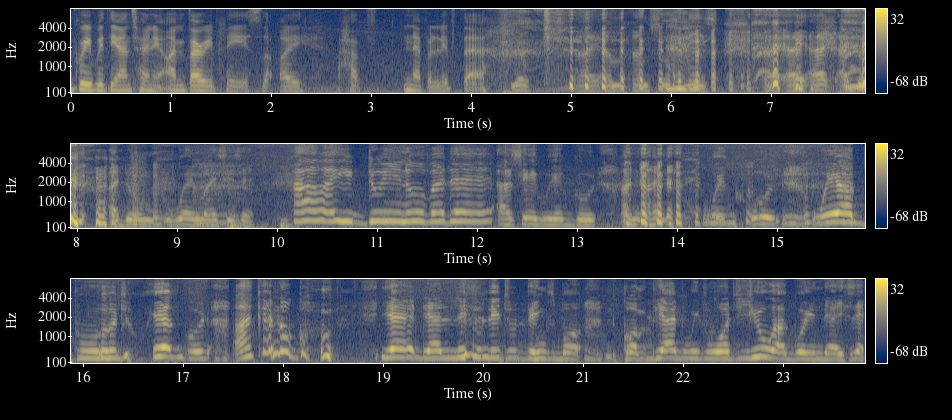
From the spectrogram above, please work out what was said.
agree with you, Antonia. I'm very pleased that I have never lived there. No, I am. I'm so pleased. I, I, I, I don't. I don't. When my sister, how are you doing over there? I say we're good, and, and we're good. We are good. We are good. I cannot come. Yeah, there are little little things, but compared with what you are going there, he said,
